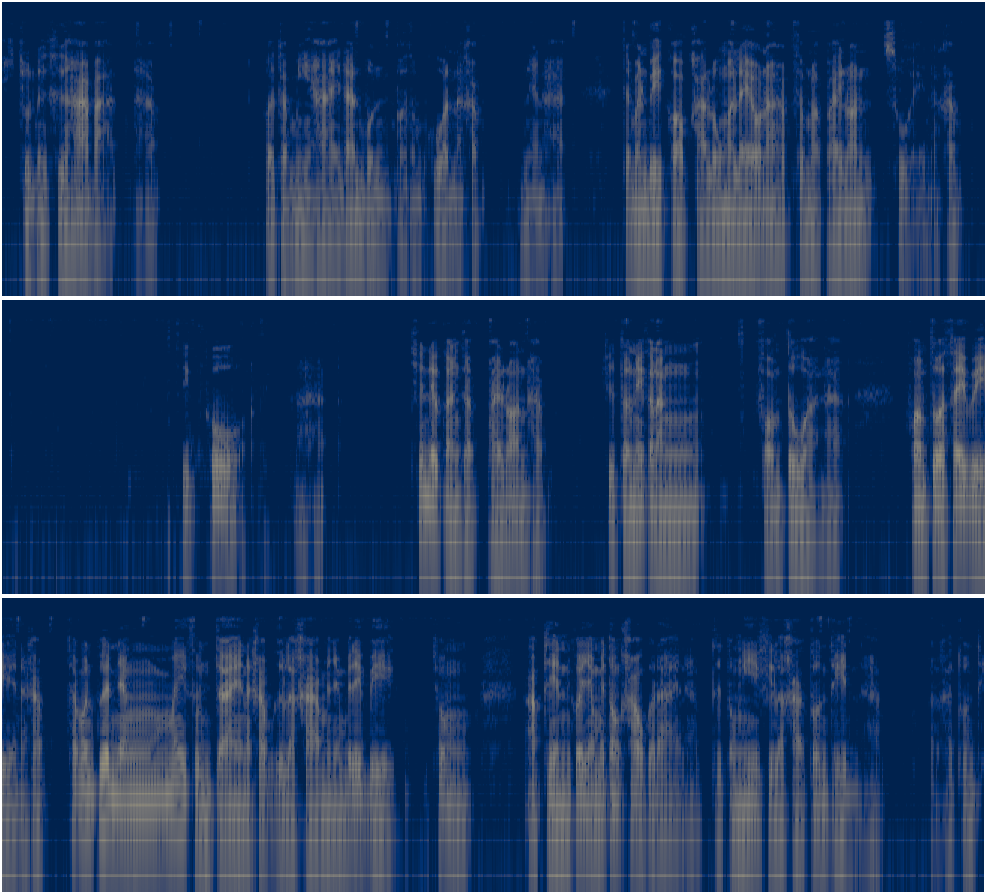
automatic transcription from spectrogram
อีกจุดหนึ่งคือ 5 บาทนะครับ ก็จะมีไฮด้านบนพอสมควรนะครับ เนี่ยนะฮะ แต่มันเบรกกรอบขาลงมาแล้วนะครับสำหรับไพลอนสวยนะครับซิปโก้นะฮะ เช่นเดียวกันกับไพลอนครับ คือตอนนี้กำลัง ฟอร์มตัวนะฮะฟอร์มตัวไซเวย์นะครับ ถ้าเพื่อนๆยังไม่สนใจนะครับ คือราคามันยังไม่ได้เบรกช่วงอัพเทนก็ยังไม่ต้องเข้าก็ได้นะครับ แต่ตรงนี้คือราคาต้นเทนนะครับ ราคาต้นเท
